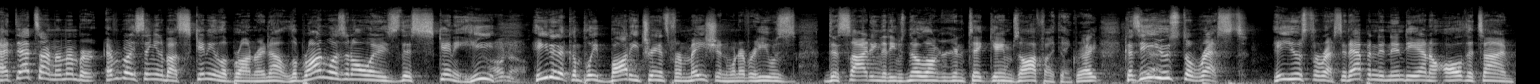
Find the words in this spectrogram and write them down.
At that time, remember, everybody's thinking about skinny LeBron right now. LeBron wasn't always this skinny. He Oh, no. he did a complete body transformation whenever he was deciding that he was no longer going to take games off. I think right because he used to rest. He used to rest. It happened in Indiana all the time,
